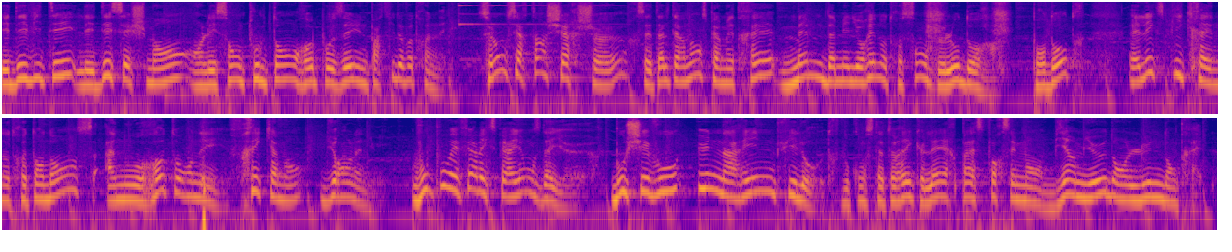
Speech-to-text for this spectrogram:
et d'éviter les dessèchements en laissant tout le temps reposer une partie de votre nez. Selon certains chercheurs, cette alternance permettrait même d'améliorer notre sens de l'odorat. Pour d'autres, elle expliquerait notre tendance à nous retourner fréquemment durant la nuit. Vous pouvez faire l'expérience d'ailleurs. Bouchez-vous une narine puis l'autre. Vous constaterez que l'air passe forcément bien mieux dans l'une d'entre elles.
